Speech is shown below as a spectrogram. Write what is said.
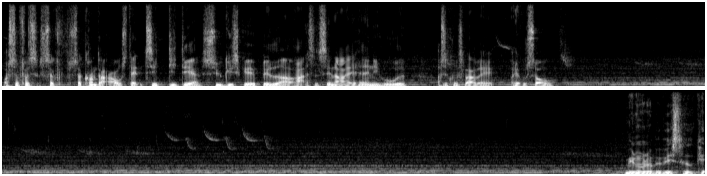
Og så, for, så, så kom der afstand til de der psykiske billeder og rædselsscenarier, jeg havde inde i hovedet. Og så kunne jeg slappe af, og jeg kunne sove. Min underbevidsthed kan,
